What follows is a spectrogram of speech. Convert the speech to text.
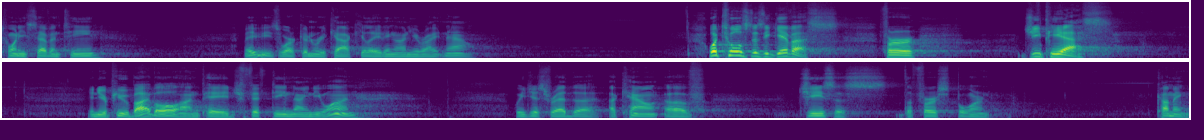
2017? Maybe he's working recalculating on you right now. What tools does he give us for GPS. In your Pew Bible on page 1591, we just read the account of Jesus, the firstborn, coming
